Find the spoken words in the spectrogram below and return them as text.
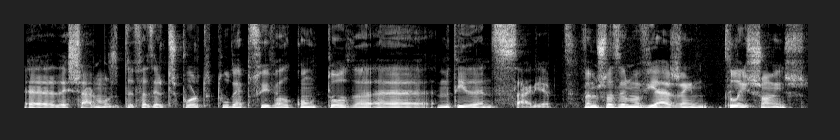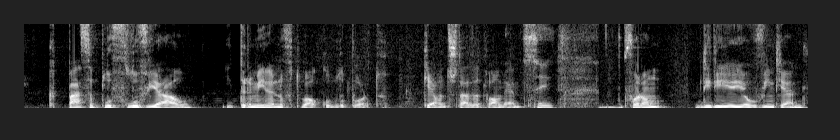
uh, deixarmos de fazer desporto, tudo é possível com toda a medida necessária. Vamos fazer uma viagem de Leixões, que passa pelo Fluvial e termina no Futebol Clube do Porto, que é onde estás atualmente. Sim. Foram, diria eu, 20 anos?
